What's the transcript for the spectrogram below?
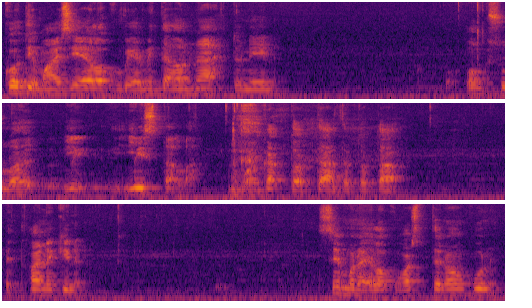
kotimaisia elokuvia, mitä on nähty, niin onko sulla li- listalla? Voin katsoa täältä, tota, että ainakin semmoinen elokuva sitten on kuin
